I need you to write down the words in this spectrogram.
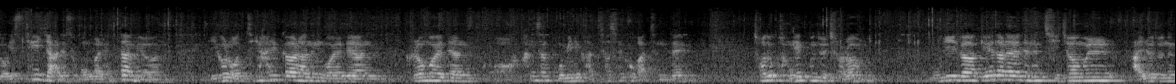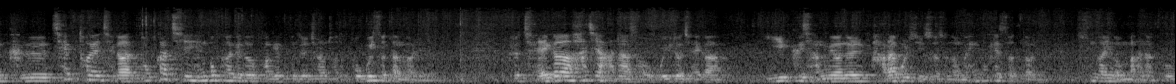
여기 스테이지 안에서 뭔가를 했다면 이걸 어떻게 할까라는 거에 대한 그런 거에 대한 어, 항상 고민이 같았을 것 같은데 저도 관객분들처럼 우리가 깨달아야 되는 지점을 알려주는 그 챕터에 제가 똑같이 행복하게도 관객분들처럼 저도 보고 있었단 말이에요. 그래서 제가 하지 않아서 오히려 제가 이 그 장면을 바라볼 수 있어서 너무 행복했었던 순간이 너무 많았고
